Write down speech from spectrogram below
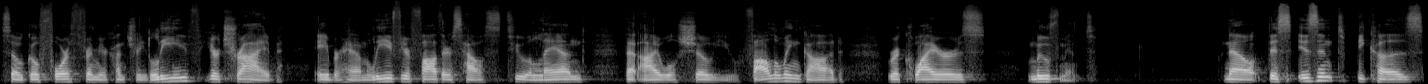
So go forth from your country, leave your tribe Abraham, Leave your father's house to a land that I will show you. Following God requires movement. Now, this isn't because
